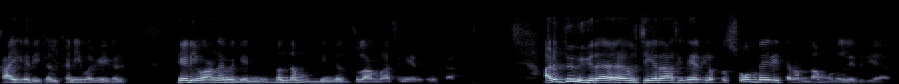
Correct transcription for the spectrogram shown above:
காய்கறிகள் கனி வகைகள் தேடி வாங்க வேண்டிய நிர்பந்தம் அப்படிங்கிறது துலாம் ராசி நேர்களுக்காக அடுத்து இருக்கிற விருச்சிக ராசி நேர்களுக்கு சோம்பேறித்தனம் தான் முதல் எதிரியா இருக்கு.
